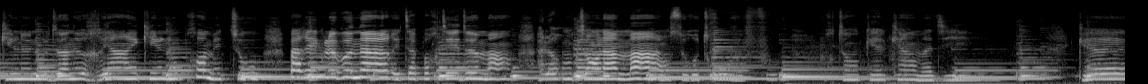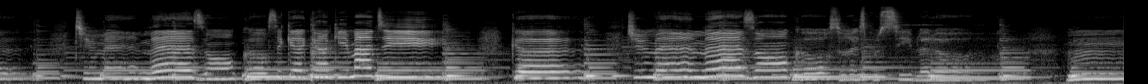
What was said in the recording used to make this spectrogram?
qu'il ne nous donne rien et qu'il nous promet tout. Paraît que le bonheur est à portée de main, alors on tend la main et on se retrouve fou. Pourtant, quelqu'un m'a dit que tu m'aimais encore. C'est quelqu'un qui m'a dit que tu m'aimais encore. Serait-ce possible alors? Hmm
